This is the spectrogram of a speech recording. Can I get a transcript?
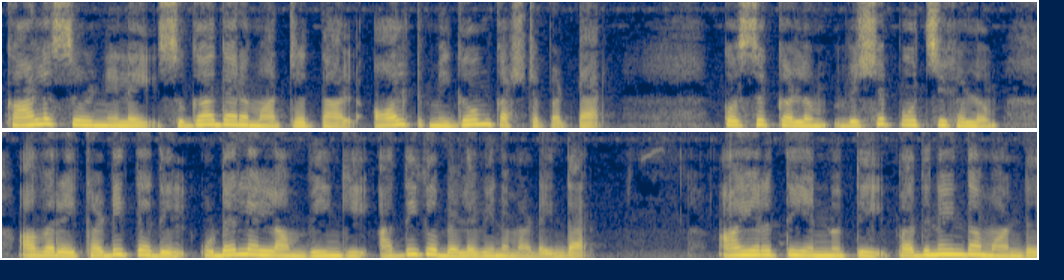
கால சூழ்நிலை சுகாதார மாற்றத்தால் ஆல்ட் மிகவும் கஷ்டப்பட்டார். கொசுக்களும் விஷப்பூச்சிகளும் அவரை கடித்ததில் உடலெல்லாம் வீங்கி அதிக பலவீனம் அடைந்தார் ஆயிரத்தி எண்ணூற்றி பதினைந்தாம் ஆண்டு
